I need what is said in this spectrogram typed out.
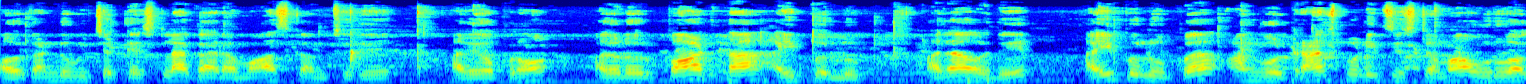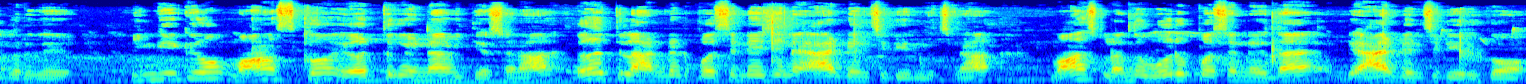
அவர் கண்டுபிடிச்ச டெஸ்லா காரை மாஸ் காமிச்சது அதுக்கப்புறம் அதோட ஒரு பார்ட் தான் ஹைப்பர் லூப் அதாவது ஹைப்பர் லூப்பை அங்கே ஒரு டிரான்ஸ்போர்ட்டிங் சிஸ்டமாக உருவாக்குறது. இங்கேக்கும் மாஸ்க்கும் ஏர்த்துக்கும் என்ன வித்தியாசம்னா ஏர்த்தில் ஹண்ட்ரட் பர்சன்டேஜ் ஏர் டென்சிட்டி இருந்துச்சுன்னா மாஸில் வந்து ஒரு பர்சன்டேஜ் தான் ஏர் டென்சிட்டி இருக்கும்.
